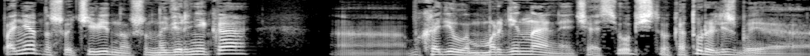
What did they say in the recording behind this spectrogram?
Понятно, что очевидно, что наверняка выходила маргинальная часть общества, которая лишь бы э,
